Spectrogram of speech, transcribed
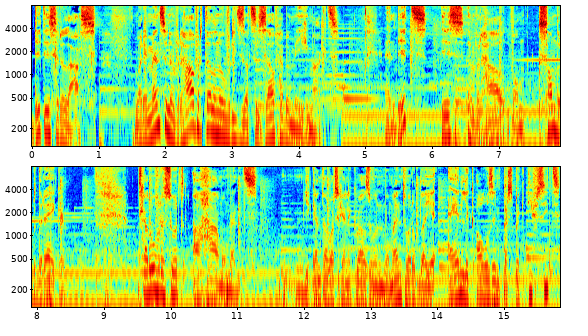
Dit is Relaas, waarin mensen een verhaal vertellen over iets dat ze zelf hebben meegemaakt. En dit is een verhaal van Xander de Rijke. Het gaat over een soort aha-moment. Je kent dat waarschijnlijk wel, zo'n moment waarop dat je eindelijk alles in perspectief ziet,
